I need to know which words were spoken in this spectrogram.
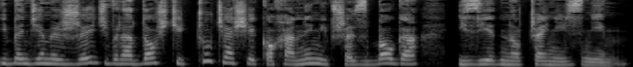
i będziemy żyć w radości czucia się kochanymi przez Boga i zjednoczeni z Nim.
